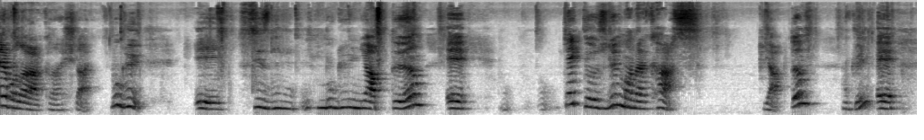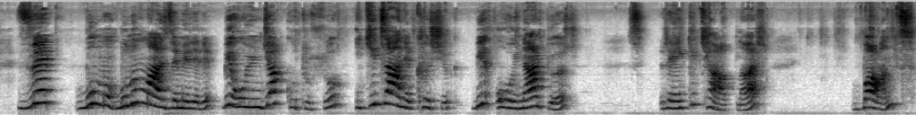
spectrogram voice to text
Merhabalar arkadaşlar. Bugün e, siz bugün yaptığım e, tek gözlü marakas yaptım bugün e, ve bu bunun malzemeleri bir oyuncak kutusu, iki tane kaşık, bir oynar göz, renkli kağıtlar, bant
